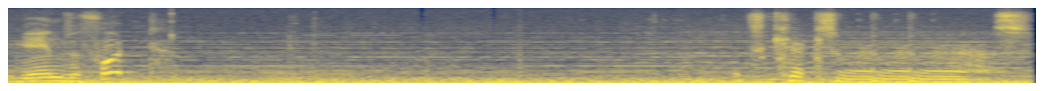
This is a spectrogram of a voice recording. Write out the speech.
The game's afoot. Let's kick some ass.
